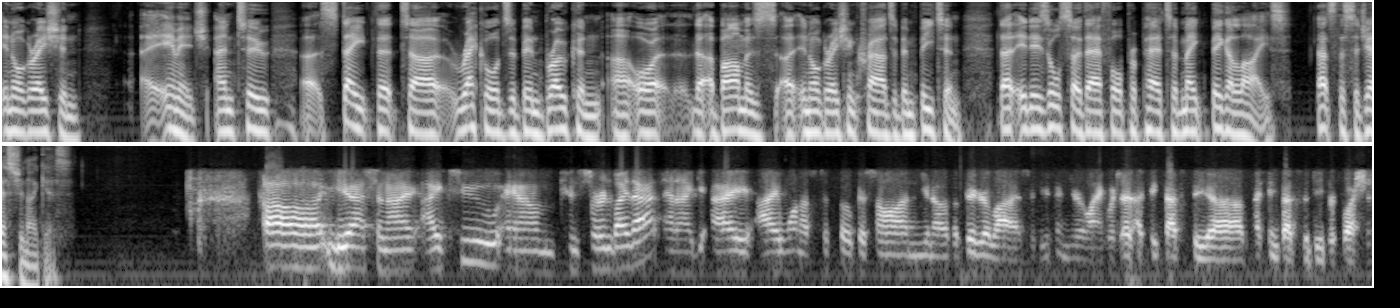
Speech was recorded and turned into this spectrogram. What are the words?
inauguration image and to uh, state that uh, records have been broken uh, or that Obama's uh, inauguration crowds have been beaten, that it is also therefore prepared to make bigger lies. That's the suggestion, I guess. Uh, yes, and I, I too am concerned by that, and I, I, I want us to focus on you know the bigger lies in your language. I, I think that's the I think that's the deeper question.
